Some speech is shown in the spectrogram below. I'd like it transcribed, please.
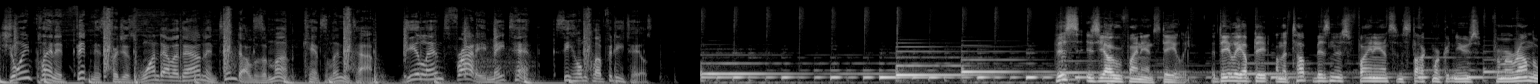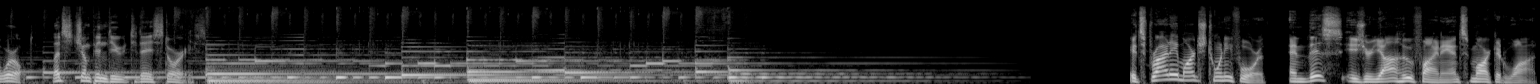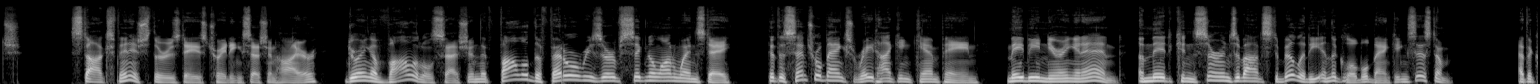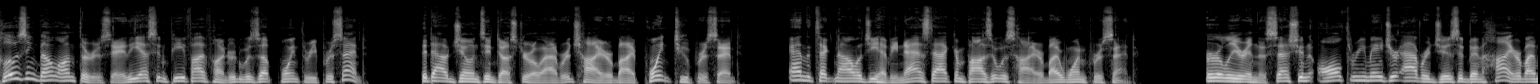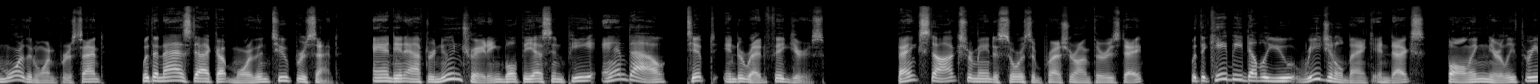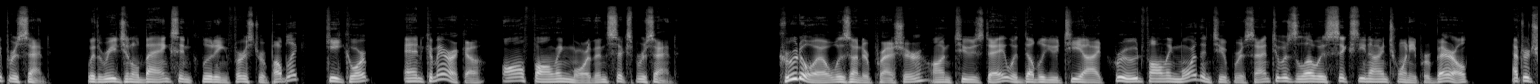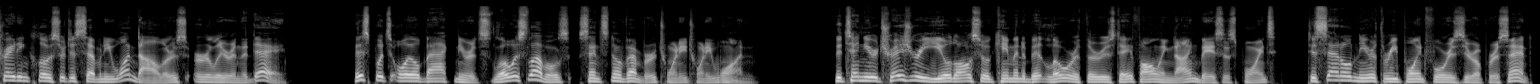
Join Planet Fitness for just $1 down and $10 a month. Cancel anytime. Deal ends Friday, May 10th. See Home Club for details. This is Yahoo Finance Daily, a daily update on the top business, finance, and stock market news from around the world. Let's jump into today's stories. It's Friday, March 24th, and this is your Yahoo Finance Market Watch. Stocks finished Thursday's trading session higher during a volatile session that followed the Federal Reserve's signal on Wednesday that the central bank's rate hiking campaign may be nearing an end amid concerns about stability in the global banking system. At the closing bell on Thursday, the S&P 500 was up 0.3%. The Dow Jones Industrial Average higher by 0.2%, and the technology heavy Nasdaq Composite was higher by 1%. Earlier in the session, all three major averages had been higher by more than 1%, with the Nasdaq up more than 2%. And in afternoon trading, both the S&P and Dow tipped into red figures. Bank stocks remained a source of pressure on Thursday, with the KBW Regional Bank Index falling nearly 3%, with regional banks including First Republic, KeyCorp, and Comerica all falling more than 6%. Crude oil was under pressure on Tuesday, with WTI crude falling more than 2% to as low as 69.20 per barrel after trading closer to $71 earlier in the day. This puts oil back near its lowest levels since November 2021. The 10 year Treasury yield also came in a bit lower Thursday, falling 9 basis points to settle near 3.40%.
